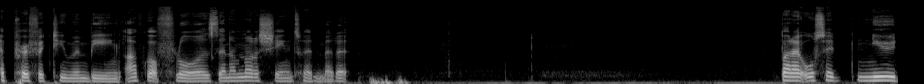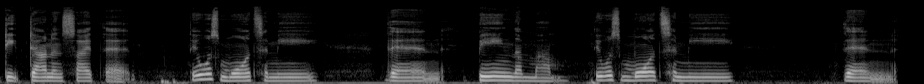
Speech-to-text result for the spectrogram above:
a perfect human being. I've got flaws and I'm not ashamed to admit it. But I also knew deep down inside that there was more to me than being the mum. There was more to me than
